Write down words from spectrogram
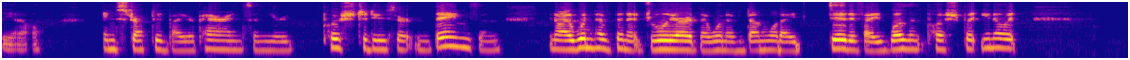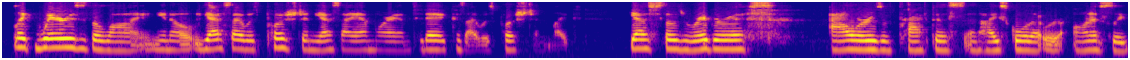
you know instructed by your parents and you're pushed to do certain things. And you know i wouldn't have been at juilliard and i wouldn't have done what i did if i wasn't pushed. But you know it like where is the line? You know yes i was pushed and yes i am where i am today because i was pushed. And like yes those rigorous hours of practice in high school that were honestly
